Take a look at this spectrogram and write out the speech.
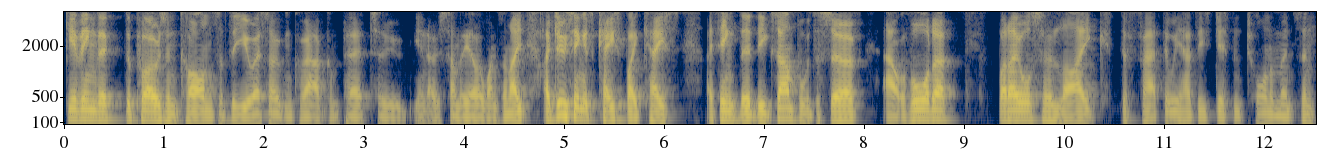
giving the the pros and cons of the U.S. Open crowd compared to you know some of the other ones. And I I do think it's case by case. I think that the example with the serve out of order, but I also like the fact that we have these different tournaments, and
